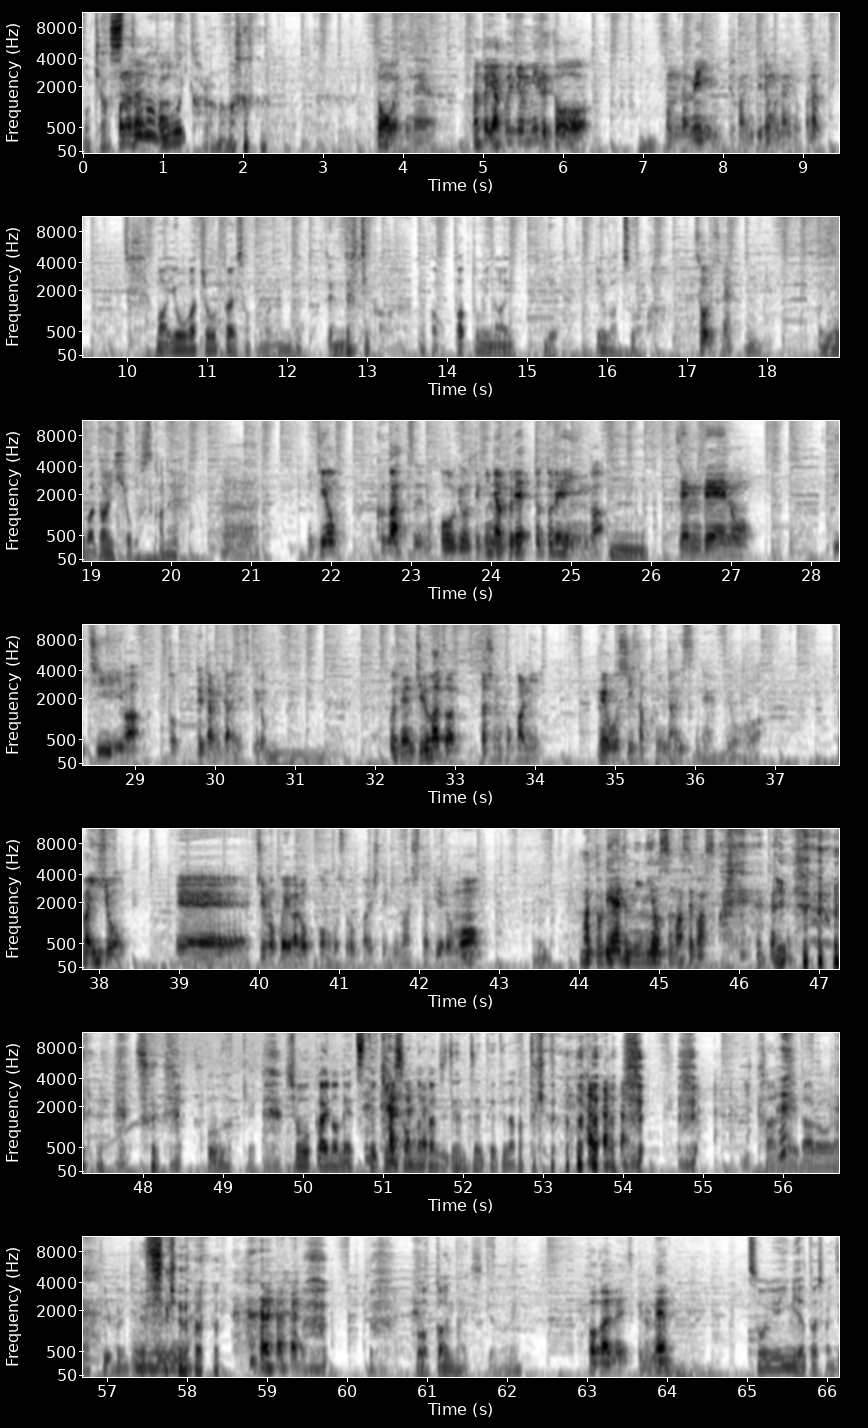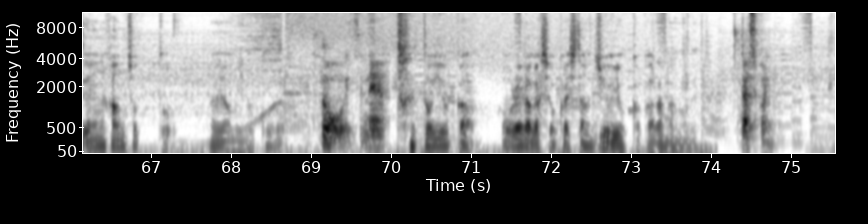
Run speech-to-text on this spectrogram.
もうキャストが多いからな。そうですね。なんか役順見るとうんそんなメインって感じでもないのかな。まあ洋画超大作は全然全然っていうかなんかパッと見ないんで10月は、そうですね。うん。まあ、洋画代表ですかね。うん。一応9月の興行的にはブレッドトレインがうん、全米の1位は取ってたみたいですけど、うんそうですね。10月は確かに他に目ぼしい作品ないですね。洋画は。まあ以上、えー注目映画6本ご紹介してきましたけども。ういまあとりあえず耳を澄ませますかね。え？そそうだっけ？紹介の熱的にそんな感じ全然出てなかったけど。いかねえだろうなっていう雰囲気でしたけど。わかんないですけどね。わかんないですけどね。そういう意味では確かに前半ちょっと悩みどころ。そうですね。とというか俺らが紹介したの14日からなので。確かに。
